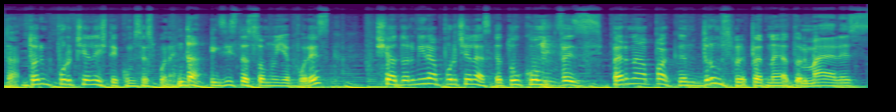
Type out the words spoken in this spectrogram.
Da, dormi purcelește, cum se spune. Da. Există somnul iepuresc și adormirea purcelească. Tu cum vezi perna, pac, în drum spre perna aia dormi. Mai ales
